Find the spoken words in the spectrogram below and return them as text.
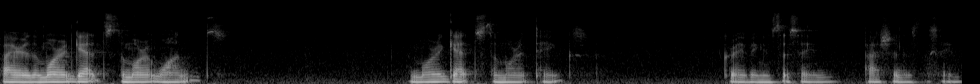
Fire, the more it gets, the more it wants. The more it gets, the more it takes. Craving is the same. Passion is the same.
